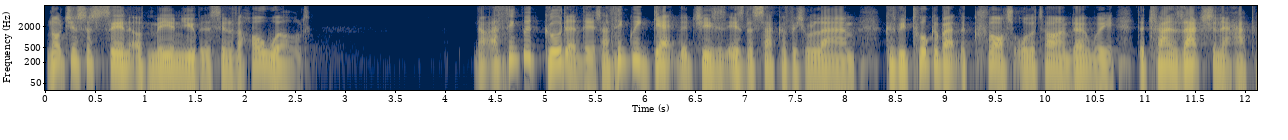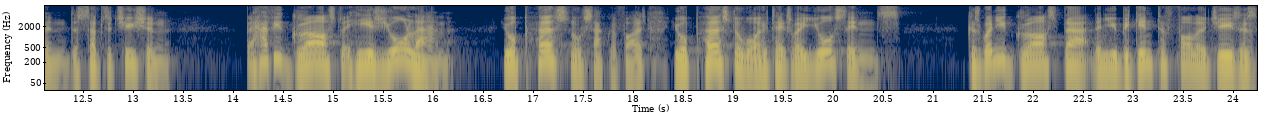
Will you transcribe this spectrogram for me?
Not just the sin of me and you, but the sin of the whole world. Now, I think we're good at this. I think we get that Jesus is the sacrificial lamb because we talk about the cross all the time, don't we? The transaction that happened, the substitution. But have you grasped that he is your lamb? your personal sacrifice, your personal one who takes away your sins. Because when you grasp that, then you begin to follow Jesus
